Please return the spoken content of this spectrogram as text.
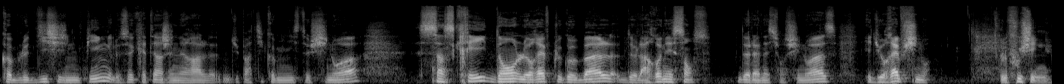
comme le dit Xi Jinping, le secrétaire général du Parti communiste chinois, s'inscrit dans le rêve plus global de la renaissance de la nation chinoise et du rêve chinois. Le Fuxing,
